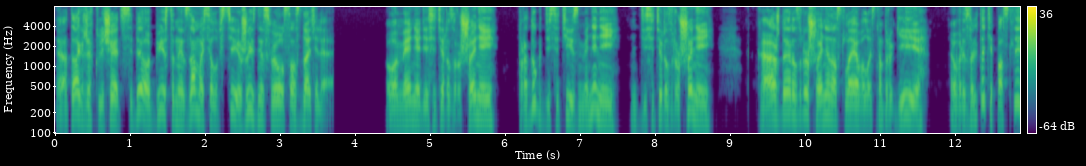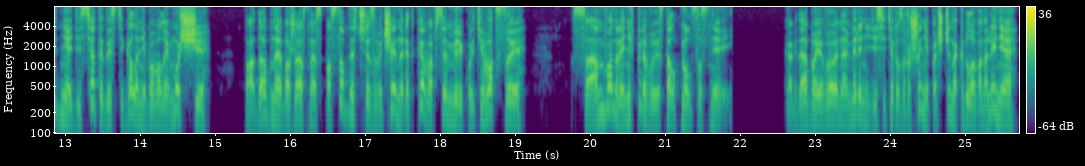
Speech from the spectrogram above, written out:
а также включает в себя убийственный замысел всей жизни своего создателя. Умение десяти разрушений, продукт десяти изменений, десяти разрушений. Каждое разрушение наслаивалось на другие. В результате последняя десятая достигала небывалой мощи. Подобная божественная способность чрезвычайно редка во всем мире культивации. Сам Ван Лень впервые столкнулся с ней. Когда боевое намерение десяти разрушений почти накрыло Ван Линя,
